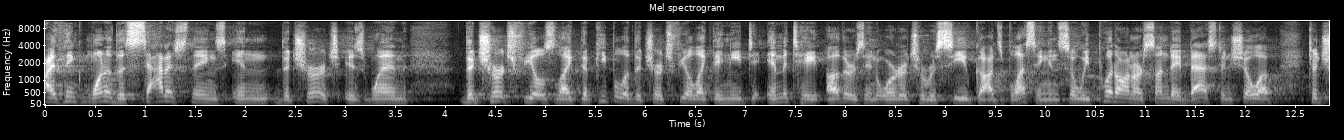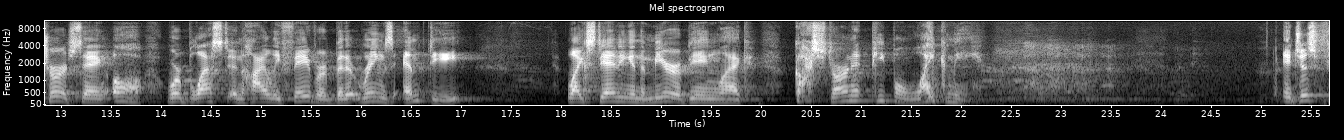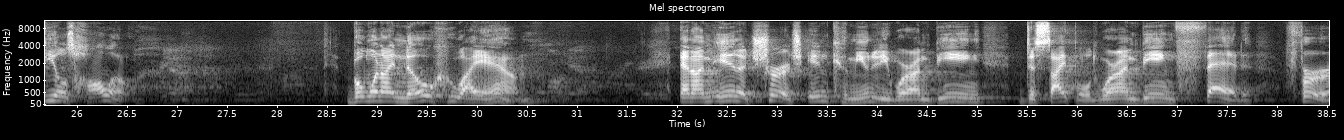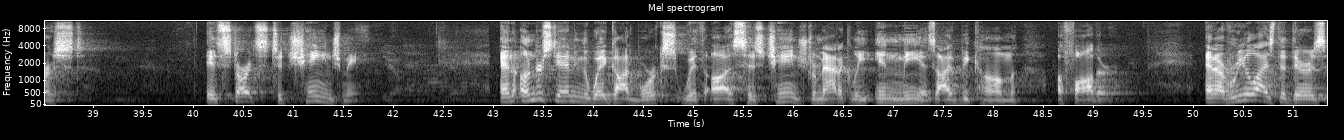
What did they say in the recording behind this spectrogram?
I think one of the saddest things in the church is when the church feels like the people of the church feel like they need to imitate others in order to receive God's blessing. And so we put on our Sunday best and show up to church saying, Oh, we're blessed and highly favored, but it rings empty, like standing in the mirror being like, Gosh darn it, people like me. it just feels hollow. But when I know who I am, and I'm in a church, in community where I'm being discipled, where I'm being fed first, it starts to change me. And understanding the way God works with us has changed dramatically in me as I've become a father. And I've realized that there's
